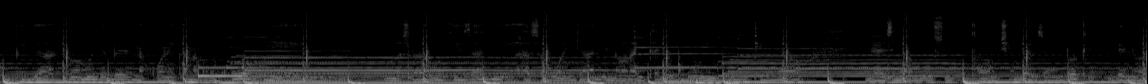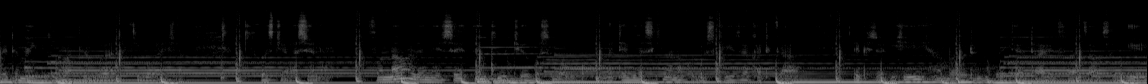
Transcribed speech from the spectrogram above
kupiga hatua moja mbele na kuonekana kukua kwenye masuala ya uwekezaji hasa uwanjani na wanahitaji kuimprove timu yao, ni lazima wamruhusu Callum Chambers aondoke, then walete maingizo mapya ambayo yatakiboresha kikosi cha Arsenal. For now let me say thank you to you kwa sababu umetega sikio na kutusikiliza katika episodi hii ambayo tumekuletea taarifa za usajili.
